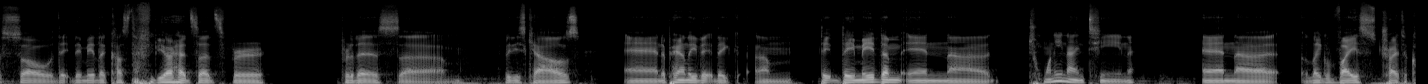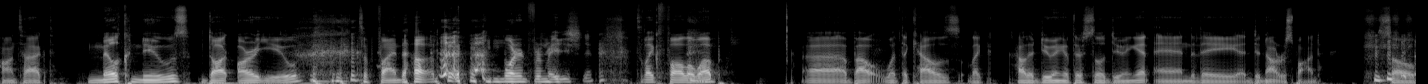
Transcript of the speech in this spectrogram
So they they made like custom VR headsets for for this um for these cows, and apparently they they um they they made them in uh 2019, and uh like Vice tried to contact milknews.ru to find out more information to like follow up uh, about what the cows like how they're doing if they're still doing it and they did not respond. So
